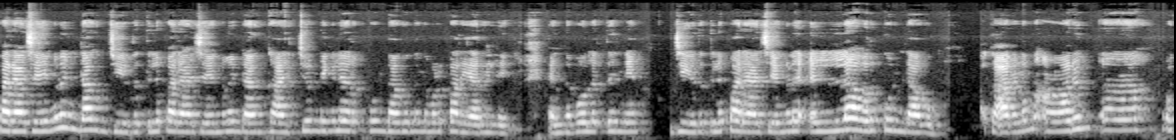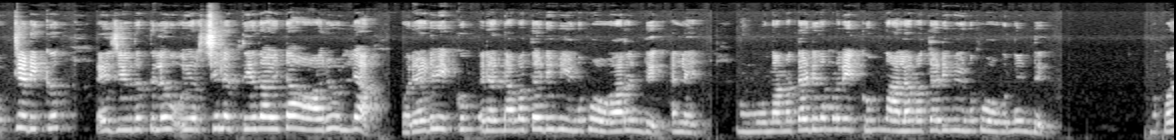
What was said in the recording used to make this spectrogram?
പരാജയങ്ങൾ ഉണ്ടാകും. ജീവിതത്തിൽ പരാജയങ്ങൾ ഉണ്ടാകും. കാഴ്ച ഉണ്ടെങ്കിൽ ഇറക്കം ഉണ്ടാകും എന്ന് നമ്മൾ പറയാറില്ലേ? എന്ന പോലെ തന്നെ ജീവിതത്തിലെ പരാജയങ്ങൾ എല്ലാവർക്കും ഉണ്ടാകും. കാരണം ആരും ഒറ്റയടിക്ക് ജീവിതത്തിൽ ഉയർച്ചയിലെത്തിയതായിട്ട് ആരുമില്ല ഒരടി വെക്കും രണ്ടാമത്തെ അടി വീണ് പോകാറുണ്ട് അല്ലേ? മൂന്നാമത്തെ അടി നമ്മൾ വെക്കും നാലാമത്തെ അടി വീണ് പോകുന്നുണ്ട്. അപ്പോൾ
